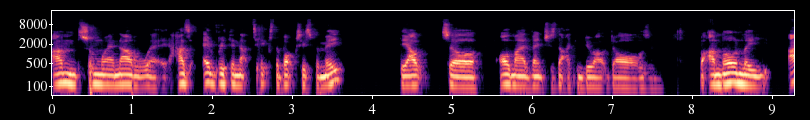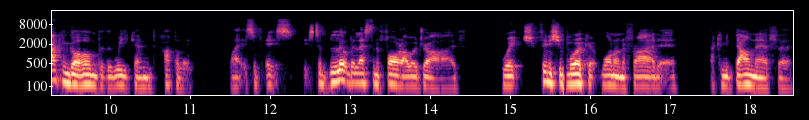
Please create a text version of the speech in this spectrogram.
I'm somewhere now where it has everything that ticks the boxes for me. The out, so all my adventures that I can do outdoors, and but I'm only I can go home for the weekend happily. Like it's a, it's it's a little bit less than a four hour drive, which finishing work at one on a Friday, I can be down there for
